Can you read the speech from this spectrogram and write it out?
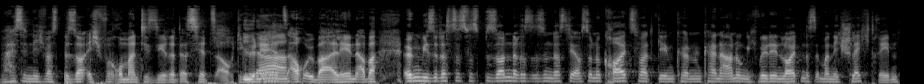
weiß ich nicht, was besonders, ich romantisiere das jetzt auch, die können ja. Ja. jetzt auch überall hin, aber irgendwie so, dass das was Besonderes ist und dass die auf so eine Kreuzfahrt gehen können keine Ahnung, ich will den Leuten das immer nicht schlecht reden,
